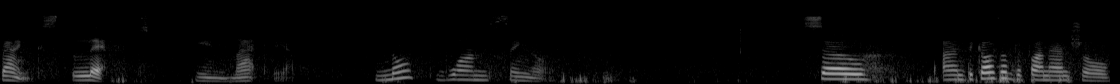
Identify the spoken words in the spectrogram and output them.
banks left in Latvia. Not one single. So, and because of the financial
